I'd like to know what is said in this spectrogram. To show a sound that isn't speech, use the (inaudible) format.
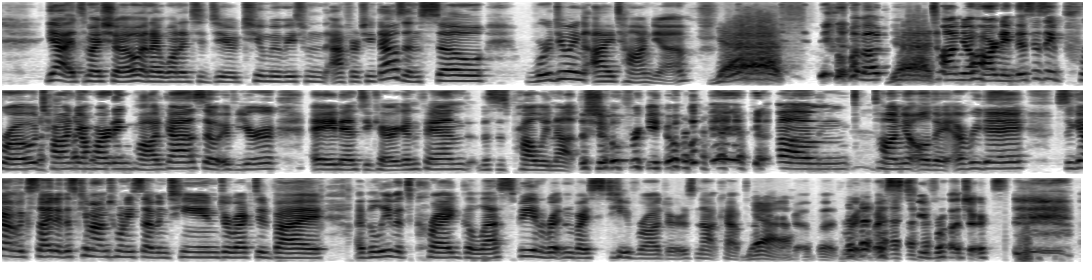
yeah, it's my show and I wanted to do two movies from after 2000. So we're doing I, Tonya. Yes! (laughs) about Yes! Tonya Harding. This is a pro Tonya Harding podcast. So if you're a Nancy Kerrigan fan, this is probably not the (laughs) show for you. (laughs) um, Tonya all day, every day. So yeah, I'm excited. This came out in 2017, directed by I believe it's Craig Gillespie and written by Steve Rogers, not Captain Yeah. America, but written by Steve Rogers.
